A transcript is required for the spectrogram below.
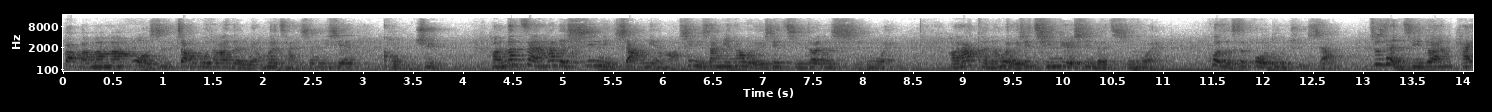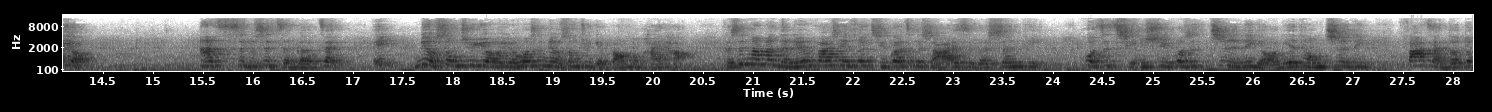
爸爸妈妈或者是照顾他的人会产生一些恐惧，好，那在他的心理上面哈，心理上面他会有一些极端的行为，好，他可能会有一些侵略性的行为，或者是过度沮丧，就是很极端。还有，他是不是整个在诶没有送去幼儿园，或是没有送去给保姆还好，可是慢慢的你会发现说奇怪，这个小孩子的身体或者是情绪或者是智力哦，连同智力发展的都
